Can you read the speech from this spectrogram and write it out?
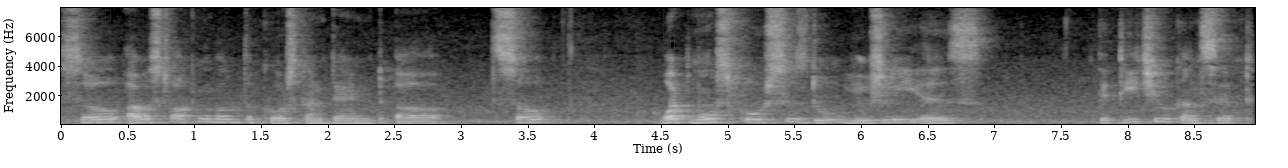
So I was talking about the course content. Uh, so what most courses do usually is they teach you a concept.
